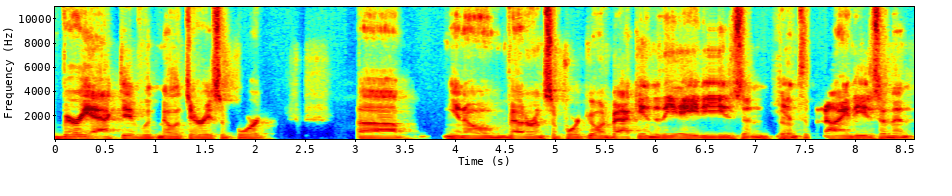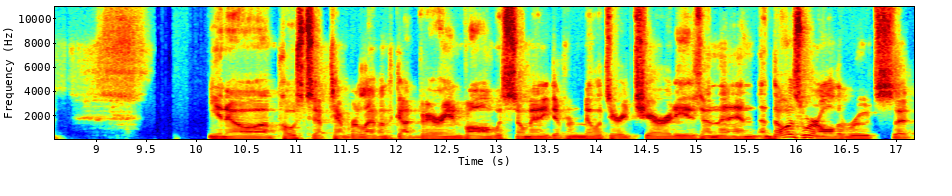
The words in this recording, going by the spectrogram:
very active with military support, uh, you know, veteran support going back into the 80s and sure. into the 90s, and then you know, uh, post September 11th, got very involved with so many different military charities, and and those were all the roots that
